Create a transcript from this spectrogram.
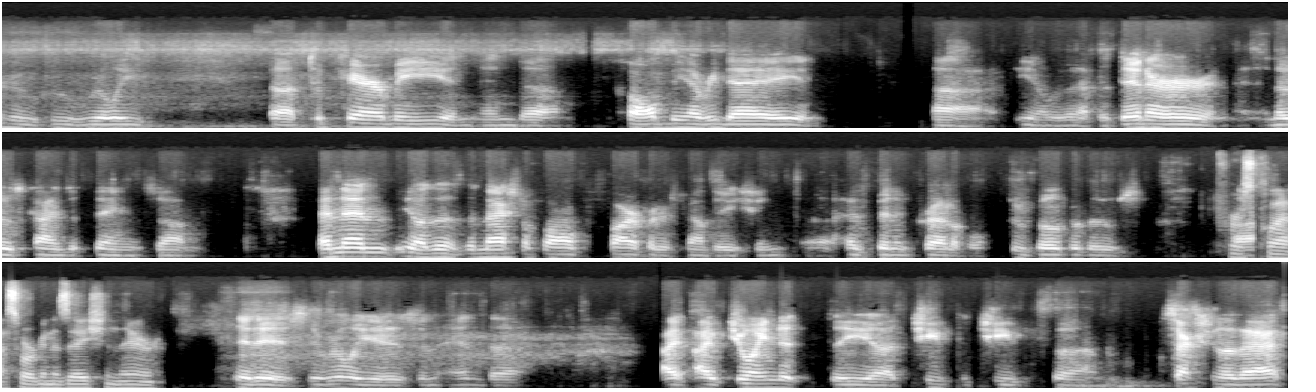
who who really uh, took care of me and and uh, called me every day and uh, you know we went out dinner and, and those kinds of things. Um, and then you know the, the National Firefighters Foundation uh, has been incredible through both of those. First class organization there. It is. It really is. And and uh, I, I've joined the, the uh, chief to chief um, section of that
